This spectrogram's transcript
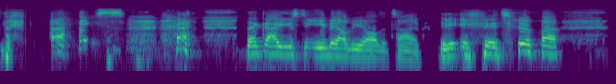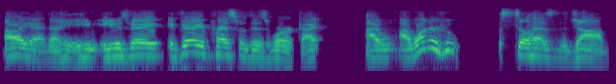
that guy used to email me all the time. uh, oh yeah, no, he, he was very very impressed with his work. I I I wonder who still has the job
